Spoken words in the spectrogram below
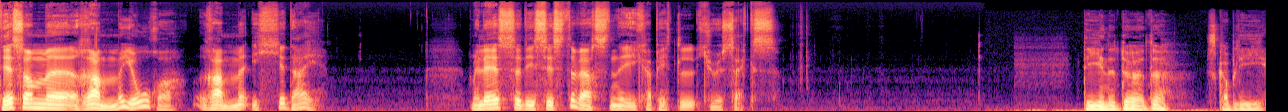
Det som eh, rammer jorda, rammer ikke deg. Vi leser de siste versene i kapittel 26. Dine døde skal bli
